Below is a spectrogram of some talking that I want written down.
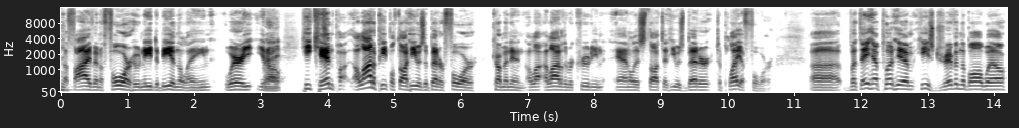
a five and a four who need to be in the lane. Where you know right. he can. A lot of people thought he was a better four coming in. A lot a lot of the recruiting analysts thought that he was better to play a four. Uh, but they have put him. He's driven the ball well.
